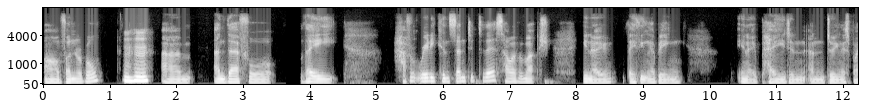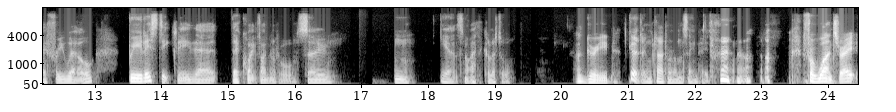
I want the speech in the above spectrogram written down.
are vulnerable. Hmm um, and therefore they haven't really consented to this however much you know they think they're being you know paid and and doing this by free will. Realistically they're they're quite vulnerable so mm, yeah it's not ethical at all Agreed. good i'm glad we're on the same page For once, right?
